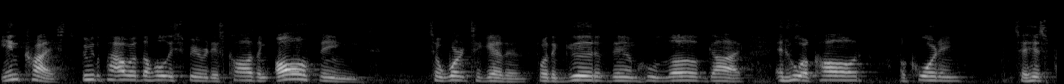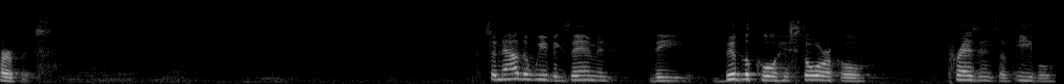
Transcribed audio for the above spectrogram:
in Christ through the power of the Holy Spirit is causing all things to work together for the good of them who love God and who are called according to his purpose. So now that we've examined the biblical historical presence of evil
